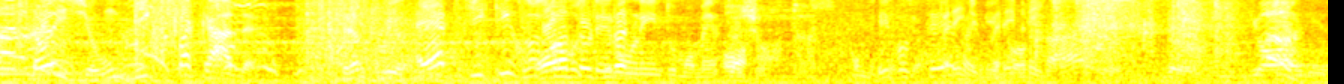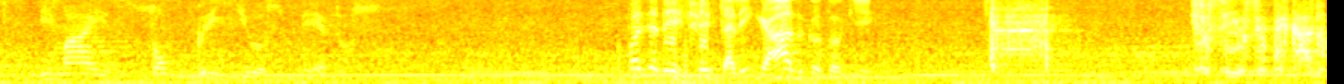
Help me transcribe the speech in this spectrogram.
Ah, dois, tio. Um bix pra cada. Tranquilo. É aqui que rola a Vamos ter tortura. um lindo momento Ó. juntos. Oh, meu E Deus do você céu. Peraí, peraí, peraí. piores e mais sombrios medos. Rapaziada, ele tá ligado que eu tô aqui. Eu sei o seu pecado.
